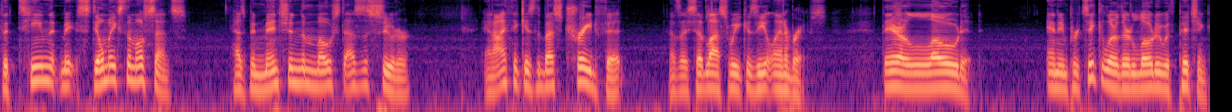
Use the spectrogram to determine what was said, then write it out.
The team that may, still makes the most sense, has been mentioned the most as a suitor, and I think is the best trade fit, as I said last week, is the Atlanta Braves. They are loaded. And in particular, they're loaded with pitching.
